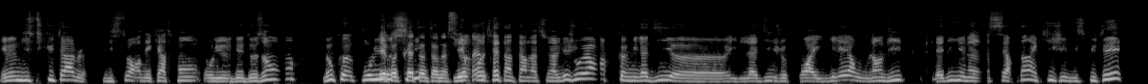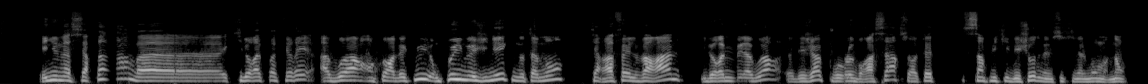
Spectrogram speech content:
et même discutable, l'histoire des 4 ans au lieu des 2 ans. Donc euh, pour lui les aussi, retraites internationales. les retraites internationales des joueurs, comme il a dit, euh, il l'a dit, je crois hier ou lundi, il a dit il y en a certains avec qui j'ai discuté et il y en a certains bah, qu'il aurait préféré avoir encore avec lui. On peut imaginer que notamment tiens, Raphaël Varane, il aurait aimé l'avoir euh, déjà pour le brassard, ça aurait peut-être simplifier des choses, même si finalement maintenant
